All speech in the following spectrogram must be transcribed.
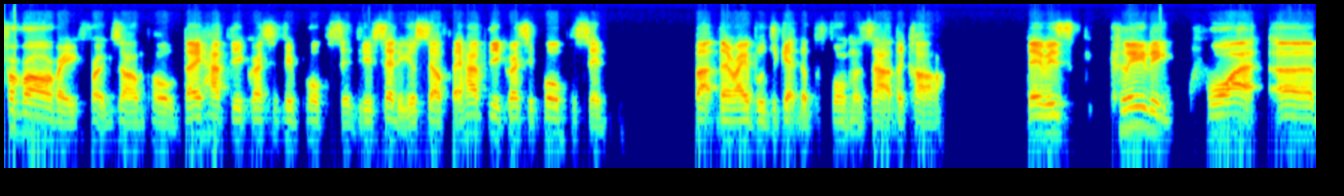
Ferrari, for example, they have the aggressive porpoising. You've said it yourself, they have the aggressive porpoising, but they're able to get the performance out of the car. there is clearly quite a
